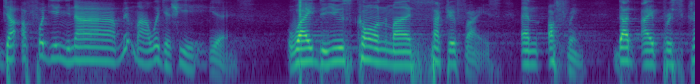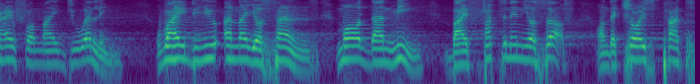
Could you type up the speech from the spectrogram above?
gya afɔdeɛ nyinaa memaa wagya fie Yes. Why do you scorn my sacrifice and offering that I prescribe for my dwelling? Why do you honor your sons more than me by fattening yourself on the choice part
